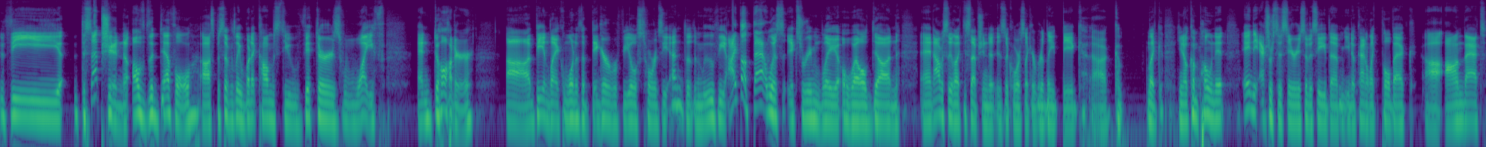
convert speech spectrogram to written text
the deception of the devil, uh, specifically when it comes to Victor's wife and daughter, uh, being like one of the bigger reveals towards the end of the movie. I thought that was extremely well done, and obviously, like deception is of course like a really big, uh, com- like you know, component in the Exorcist series. So to see them, you know, kind of like pull back uh, on that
